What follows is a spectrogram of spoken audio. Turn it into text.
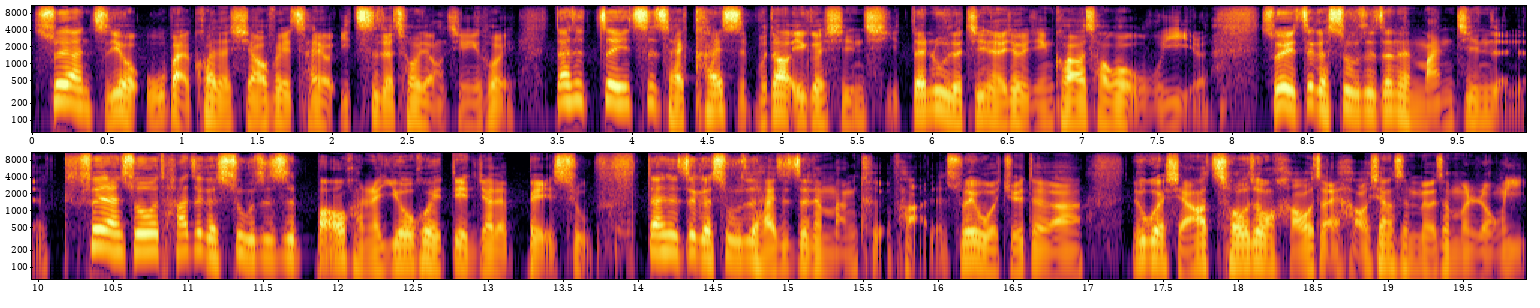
虽然只有五百块的消费才有一次的抽奖机会，但是这一次才开始不到一个星期，登录的金额就已经快要超过五亿了。所以这个数字真的蛮惊人的。虽然说它这个数字是包含了优惠店家的倍数，但是这个数字还是真的蛮可怕的。所以我觉得啊，如果想要抽中豪宅，好像是没有这么容易。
